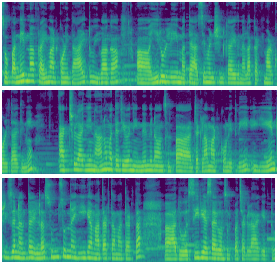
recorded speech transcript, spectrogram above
ಸೊ ಪನ್ನೀರ್ನ ಫ್ರೈ ಮಾಡ್ಕೊಂಡಿದ್ದಾಯಿತು ಇವಾಗ ಈರುಳ್ಳಿ ಮತ್ತು ಹಸಿಮೆಣ್ಸಿನ್ಕಾಯಿ ಇದನ್ನೆಲ್ಲ ಕಟ್ ಮಾಡ್ಕೊಳ್ತಾ ಇದ್ದೀನಿ. ಆ್ಯಕ್ಚುಲಾಗಿ ನಾನು ಮತ್ತು ಜೀವನ್ ಹಿಂದಿನ ದಿನ ಒಂದು ಸ್ವಲ್ಪ ಜಗಳ ಮಾಡ್ಕೊಂಡಿದ್ವಿ. ಏನು ರೀಸನ್ ಅಂತ ಇಲ್ಲ. ಸುಮ್ಮ ಸುಮ್ಮನೆ ಹೀಗೆ ಮಾತಾಡ್ತಾ ಮಾತಾಡ್ತಾ ಅದು ಸೀರಿಯಸ್ ಆಗಿ ಒಂದು ಸ್ವಲ್ಪ ಜಗಳ ಆಗಿತ್ತು.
